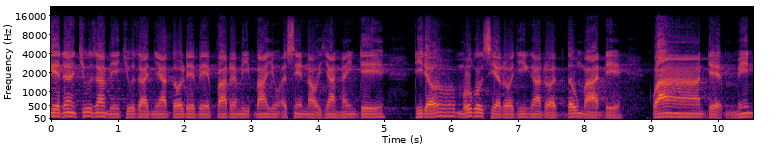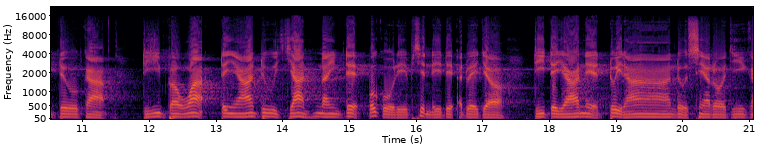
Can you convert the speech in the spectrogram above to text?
ကယ်တမ်းကြိုးစားပြီးကြိုးစားညာတော်လည်းပဲပါရမီပါယုံအစင်နောက်ရနိုင်တယ်ဒီတော့မိုးကုတ်ဆရာတော်ကြီးကတော့သုံးပါတည်းကွာတဲ့မင်းတို့ကဒီဘဝတရားတူရနိုင်တဲ့ပုဂ္ဂိုလ်တွေဖြစ်နေတဲ့အတွေ့အကြုံဒီတရားနဲ့တွေ့တာလို့ဆရာတော်ကြီးက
